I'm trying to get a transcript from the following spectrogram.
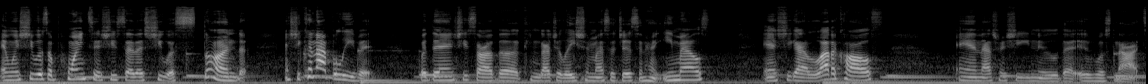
And when she was appointed, she said that she was stunned and she could not believe it. But then she saw the congratulation messages in her emails and she got a lot of calls. And that's when she knew that it was not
